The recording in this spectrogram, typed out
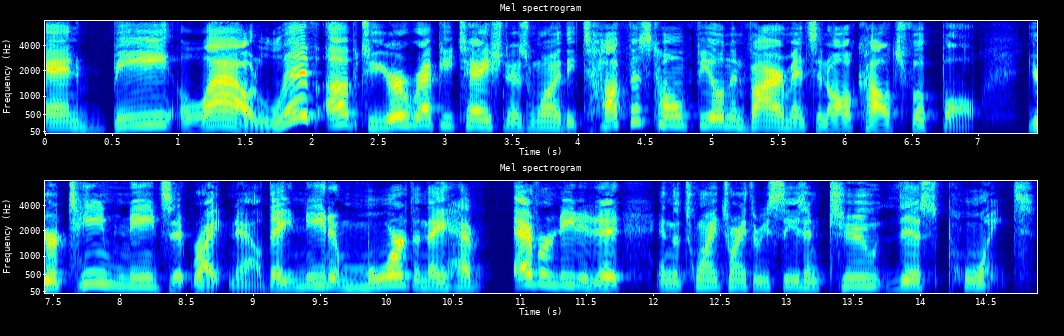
and be loud. Live up to your reputation as one of the toughest home field environments in all college football. Your team needs it right now. They need it more than they have ever needed it in the 2023 season to this point.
